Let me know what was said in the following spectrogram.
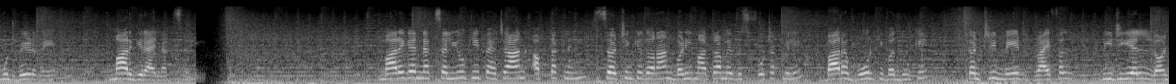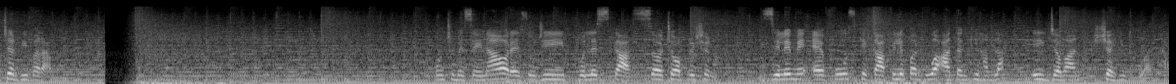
मुठभेड़ में मार गिराए नक्सली। मारे गए नक्सलियों की पहचान अब तक नहीं। सर्चिंग के दौरान बड़ी मात्रा में विस्फोटक मिले। 12 बोर की बंदूकें country made rifle BGL launcher भी बरामद। पुंछ में सेना और एसओजी पुलिस का सर्च ऑपरेशन ज़िले में एयरफोर्स के काफिले पर हुआ आतंकी हमला। एक जवान शहीद हुआ था।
